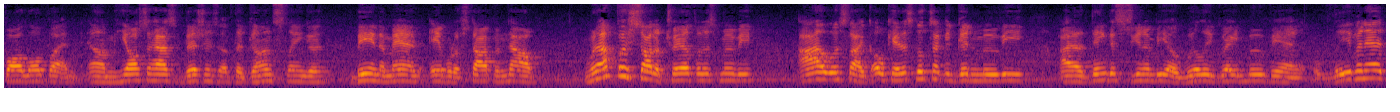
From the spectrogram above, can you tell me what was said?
fall over. And um, he also has visions of the gunslinger being the man able to stop him. Now, when I first saw the trailer for this movie, I was like, okay, this looks like a good movie. I think this is going to be a really great movie. And leaving it,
